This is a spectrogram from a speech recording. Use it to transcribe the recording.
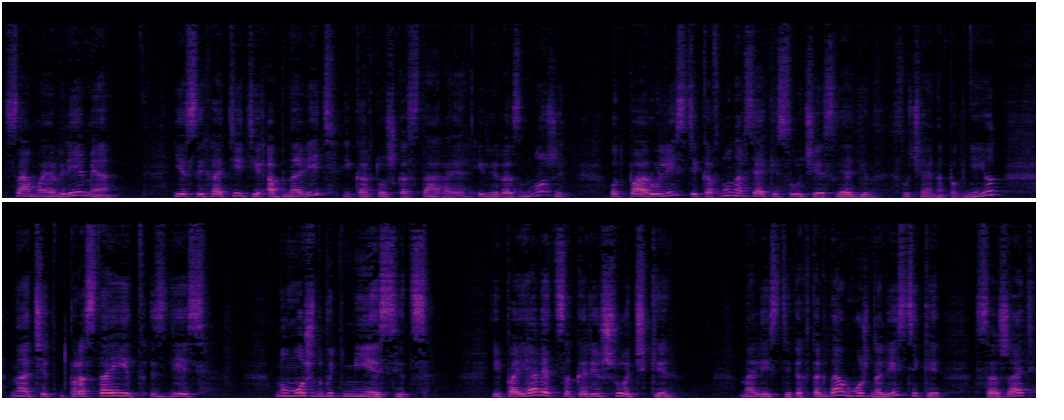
Самое время, если хотите обновить, и картошка старая, или размножить, вот пару листиков, ну, на всякий случай, если один случайно погниет, значит, простоит здесь, ну, может быть, месяц, и появятся корешочки на листиках, тогда можно листики сажать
